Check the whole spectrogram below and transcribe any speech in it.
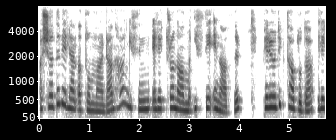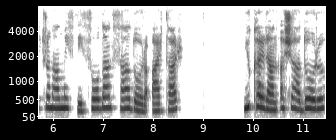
Aşağıda verilen atomlardan hangisinin elektron alma isteği en azdır? Periyodik tabloda elektron alma isteği soldan sağa doğru artar, yukarıdan aşağı doğru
